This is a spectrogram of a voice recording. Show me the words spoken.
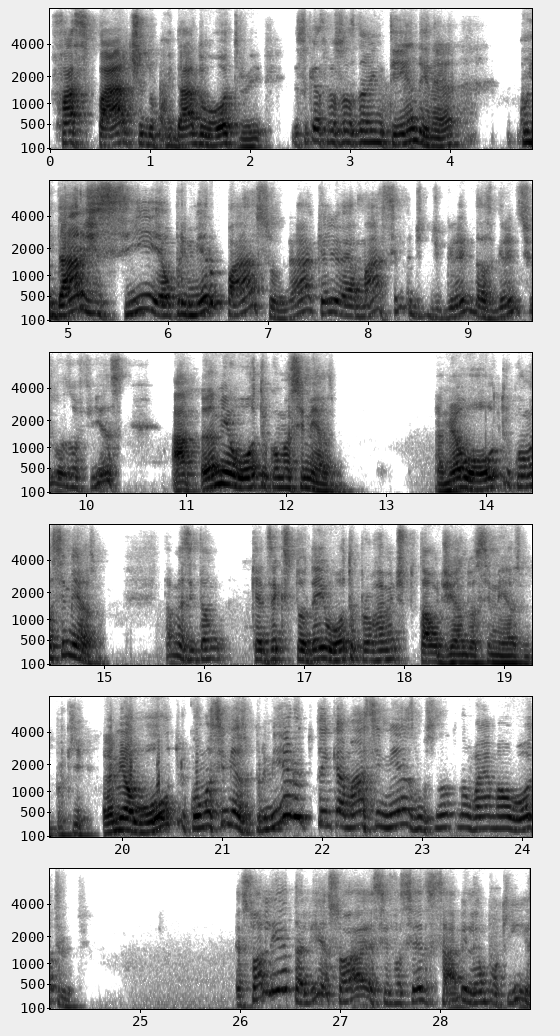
faz parte do cuidar do outro. E isso que as pessoas não entendem, né? Cuidar de si é o primeiro passo, né? Aquele, é a máxima de, de grande, das grandes filosofias. A, ame o outro como a si mesmo. Ame o outro como a si mesmo. Tá, mas então, quer dizer que se tu odeia o outro, provavelmente tu está odiando a si mesmo, porque ame ao outro como a si mesmo. Primeiro tu tem que amar a si mesmo, senão tu não vai amar o outro. É só ler, tá ali, é só, se você sabe ler um pouquinho,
